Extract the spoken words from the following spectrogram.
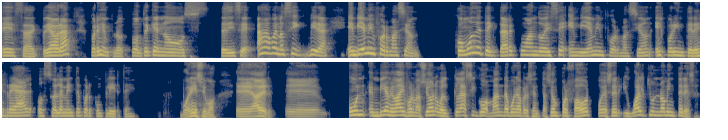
Exacto. Y ahora, por ejemplo, ponte que nos te dice, ah, bueno, sí, mira, envíame información. ¿Cómo detectar cuando ese envíame información es por interés real o solamente por cumplirte? Buenísimo. Eh, a ver, eh, un envíame más información o el clásico mándame una presentación, por favor, puede ser igual que un no me interesa.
